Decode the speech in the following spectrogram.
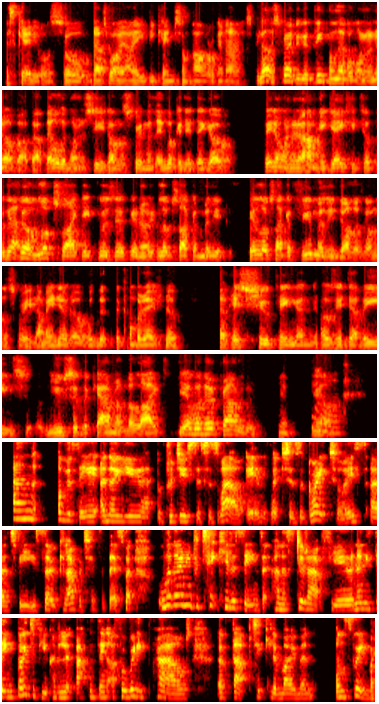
schedules. So that's why I became somehow organized. No, it's great because people never want to know about that. They all they want to see is on the screen when they look at it, they go, they don't want to know how many days it took. But the Yeah. film looks like it was, a, you know, it looks like a million, it looks like a few million dollars on the screen. I mean, you know, with the, the combination of of his shooting and Jose David's use of the camera and the light. Yeah, we're very proud of him. Yeah. Yeah. And obviously, I know you produced this as well, in which is a great choice uh, to be so collaborative with this. But were there any particular scenes that kind of stood out for you, and anything both of you kind of look back and think, I feel really proud of that particular moment on screen?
